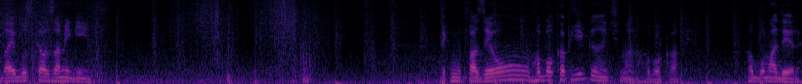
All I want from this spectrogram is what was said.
vai buscar os amiguinhos. Tem como fazer um Robocop gigante, mano. Robocop. Robô madeira.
